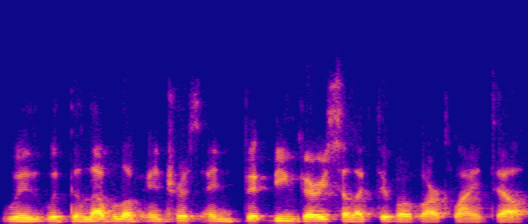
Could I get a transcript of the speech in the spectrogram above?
with with the level of interest and b- being very selective of our clientele.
